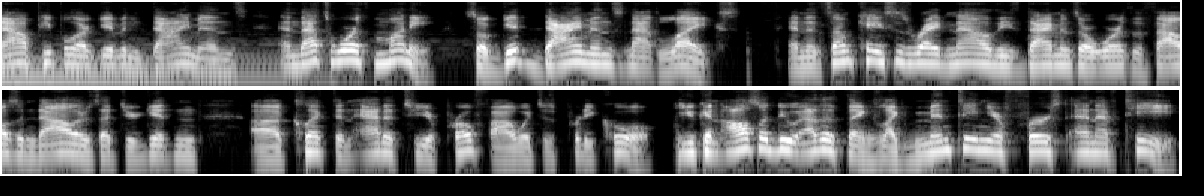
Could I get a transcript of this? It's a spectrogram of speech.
now people are given diamonds, and that's worth money. So get diamonds, not likes. And in some cases, right now, these diamonds are worth a thousand dollars that you're getting uh, clicked and added to your profile, which is pretty cool. You can also do other things like minting your first NFT.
